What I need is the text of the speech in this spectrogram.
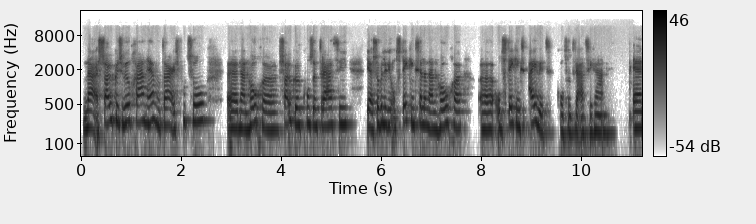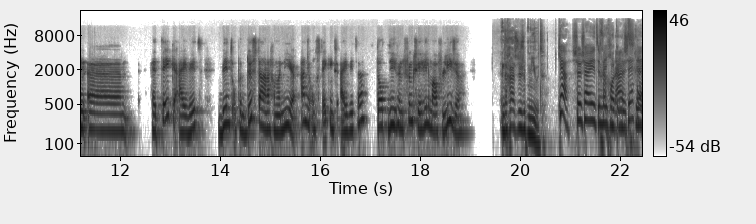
naar suikers wil gaan, hè, want daar is voedsel, eh, naar een hoge suikerconcentratie. Ja, zo willen die ontstekingscellen naar een hoge ontstekingseiwitconcentratie gaan. En het tekeneiwit bindt op een dusdanige manier aan die ontstekingseiwitten dat die hun functie helemaal verliezen. En dan gaan ze dus op mute. Ja, zo zou je het een beetje kunnen uit, zeggen. ja.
